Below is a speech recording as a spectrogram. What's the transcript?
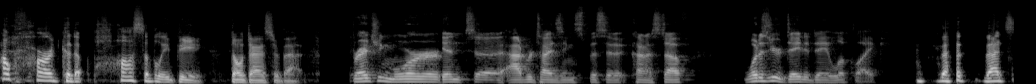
How hard could it possibly be? Don't answer that. Branching more into advertising specific kind of stuff, what does your day to day look like? That that's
